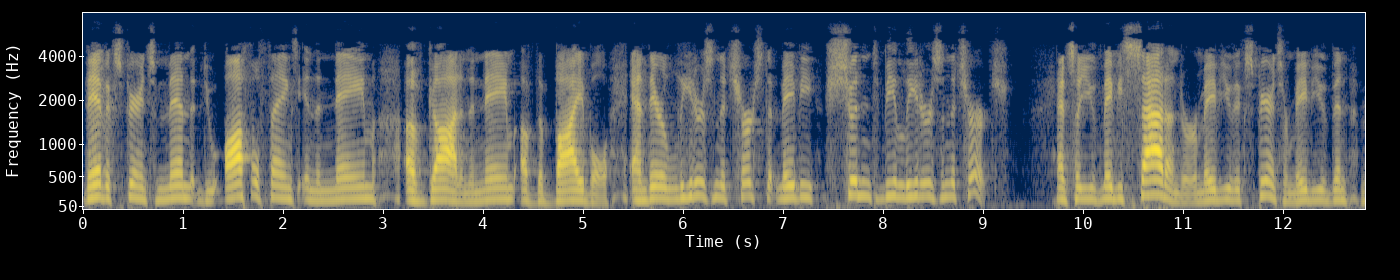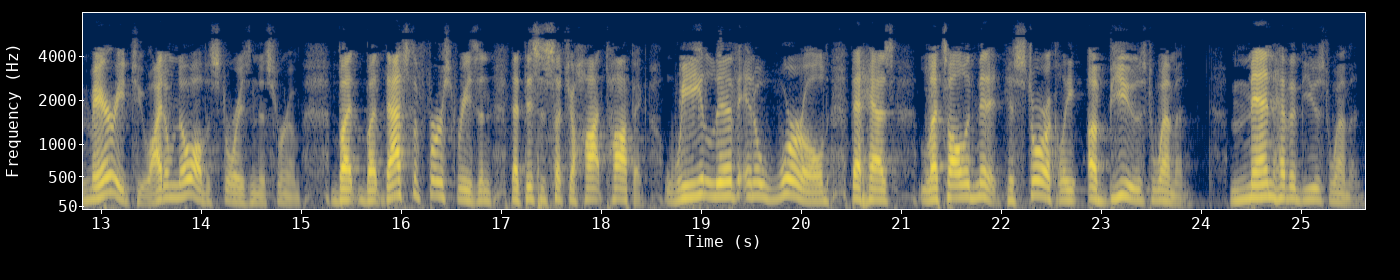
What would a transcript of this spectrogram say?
They have experienced men that do awful things in the name of God, in the name of the Bible. And they're leaders in the church that maybe shouldn't be leaders in the church. And so you've maybe sat under, or maybe you've experienced, or maybe you've been married to. I don't know all the stories in this room. But, but that's the first reason that this is such a hot topic. We live in a world that has, let's all admit it, historically abused women. Men have abused women.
